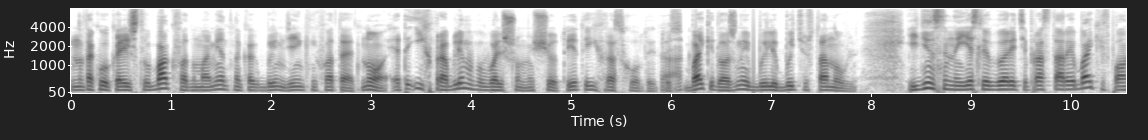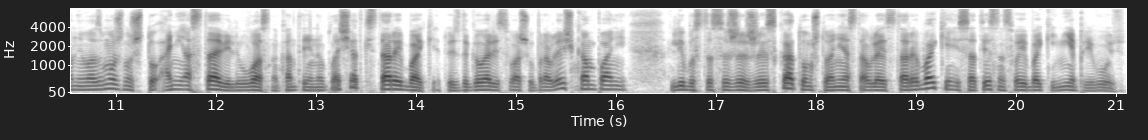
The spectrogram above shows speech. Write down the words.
на такое количество баков одномоментно как бы им денег не хватает. Но это их проблема по большому счету, и это их расходы. Так. То есть баки должны были быть установлены. Единственное, если вы говорите про старые баки, вполне возможно, что они оставили у вас на контейнерной площадке старые баки. То есть договорились с вашей управляющей компанией, либо с ТСЖ ЖСК о том, что они оставляют старые баки и, соответственно, свои баки не привозят.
